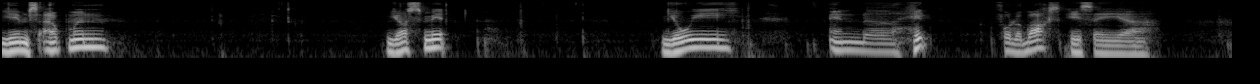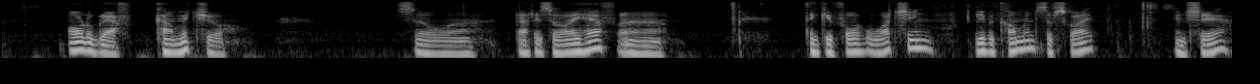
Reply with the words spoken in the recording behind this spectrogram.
James Outman. Josh. Joey. And uh, hit for the box is a uh, autograph Mitchell. So uh, that is all I have. Uh, thank you for watching. Leave a comment, subscribe, and share.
